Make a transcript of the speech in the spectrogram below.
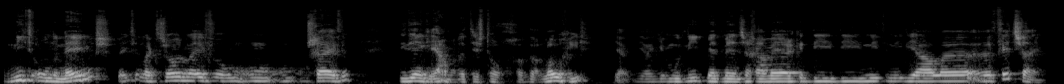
niet-ondernemers, weet je, laat ik het zo dan even om, om, om, omschrijven die denken, ja, maar dat is toch logisch. Ja, je, je moet niet met mensen gaan werken die, die niet een ideale uh, fit zijn.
